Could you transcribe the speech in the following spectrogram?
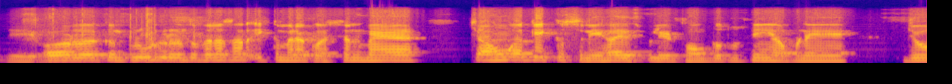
ਜੀ, ਔਰ ਕੰਕਲੂਡ ਕਰਨ ਤੋਂ ਪਹਿਲਾਂ ਸਰ, ਇੱਕ ਮੇਰਾ ਕੁਐਸਚਨ ਮੈਂ ਚਾਹੂੰਗਾ ਕਿ ਇੱਕ ਸੁਨੇਹਾ ਇਸ ਪਲੇਟਫਾਰਮ ਤੋਂ ਤੁਸੀਂ ਆਪਣੇ ਜੋ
